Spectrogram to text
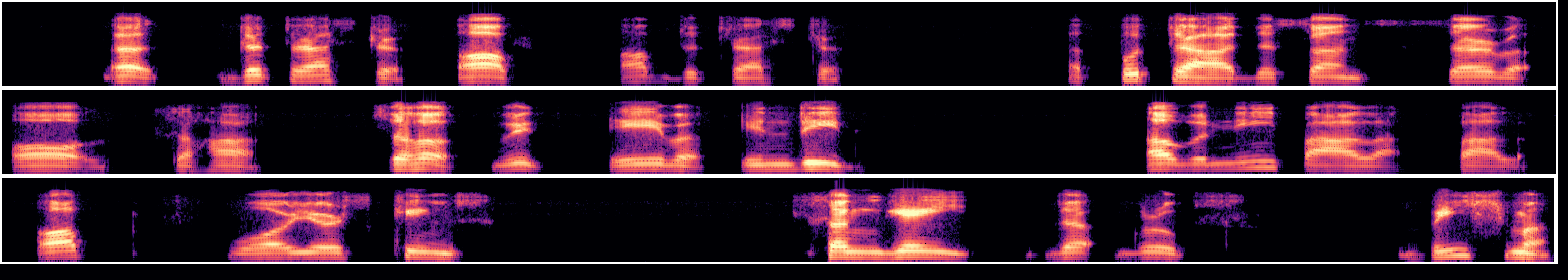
uh, thruster of, of the thruster. putra, the sons, serve all, saha, saha, with, eva, indeed, avani pala, pala, of warriors, kings, sangay, the groups, Bhishma,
